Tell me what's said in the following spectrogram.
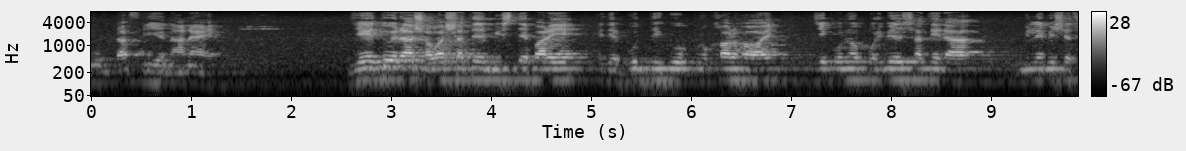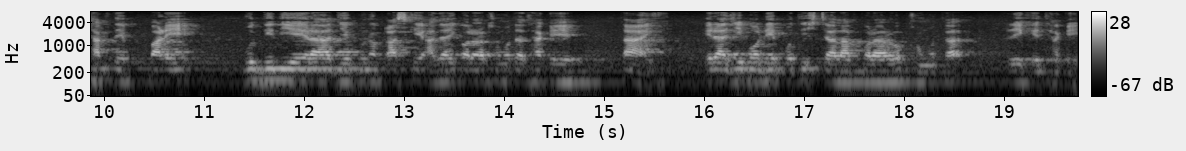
মুখটা ফিরিয়ে না নেয়। যেহেতু এরা সবার সাথে মিশতে পারে, এদের বুদ্ধি খুব প্রখর হয়, যে কোনো পরিবেশের সাথে এরা মিলেমিশে থাকতে পারে, বুদ্ধি দিয়ে এরা যে কোনো কাজকে আদায় করার ক্ষমতা থাকে, তাই এরা জীবনে প্রতিষ্ঠা লাভ করারও ক্ষমতা রেখে থাকে।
